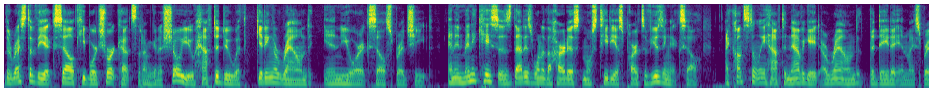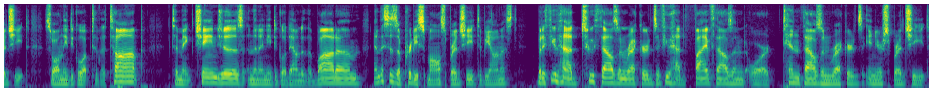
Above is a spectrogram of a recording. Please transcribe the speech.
the rest of the Excel keyboard shortcuts that I'm going to show you have to do with getting around in your Excel spreadsheet. And in many cases, that is one of the hardest, most tedious parts of using Excel. I constantly have to navigate around the data in my spreadsheet. So I'll need to go up to the top, to make changes, and then I need to go down to the bottom. And this is a pretty small spreadsheet, to be honest. But if you had 2,000 records, if you had 5,000 or 10,000 records in your spreadsheet,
